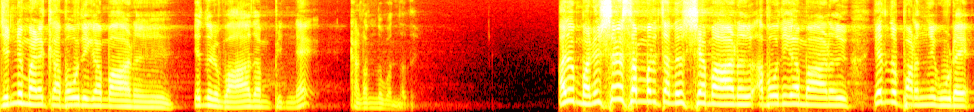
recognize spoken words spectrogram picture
ജിന്നു മലക്ക് അഭൗതികമാണ് എന്നൊരു വാദം പിന്നെ കടന്നു വന്നത്. അത് മനുഷ്യരെ സംബന്ധിച്ച് അദൃശ്യമാണ് അഭൗതികമാണ് എന്ന് പറഞ്ഞുകൂടെ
